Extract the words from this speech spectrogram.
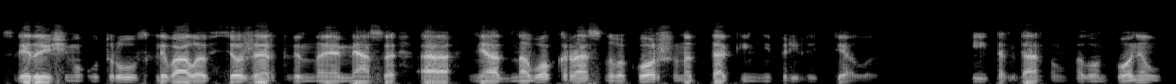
следующему утру склевало все жертвенное мясо, а ни одного красного коршуна так и не прилетело. И тогда Памфалон понял,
